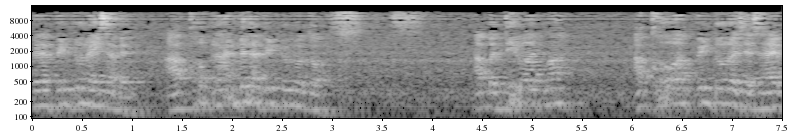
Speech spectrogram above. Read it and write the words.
પેલા પિન્ટુના હિસાબે. આખો પ્લાન પેલા પિન્ટુનો હતો. આ બધી વાતમાં આખો પિન્ટુ પિન્ટુનો છે, સાહેબ.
